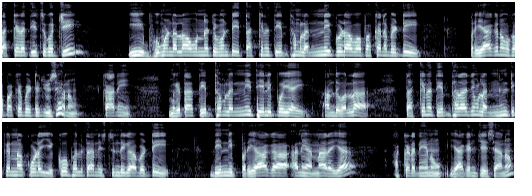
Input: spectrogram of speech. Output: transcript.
తక్కెడ తీసుకొచ్చి ఈ భూమండలం ఉన్నటువంటి తక్కిన తీర్థములన్నీ కూడా ఓ పక్కన పెట్టి ప్రయాగను ఒక పక్క పెట్టి చూశాను. కానీ మిగతా తీర్థములన్నీ తేలిపోయాయి. అందువల్ల తక్కిన తీర్థరాజ్యములన్నింటికన్నా కూడా ఎక్కువ ఫలితాన్ని ఇస్తుంది కాబట్టి దీన్ని ప్రయాగ అని అన్నారయ్యా. అక్కడ నేను యాగం చేశాను.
